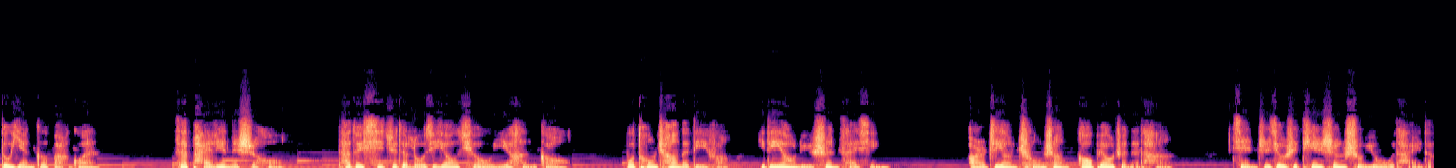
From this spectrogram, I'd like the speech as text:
都严格把关。在排练的时候，他对戏剧的逻辑要求也很高，不通畅的地方一定要捋顺才行。而这样崇尚高标准的他，简直就是天生属于舞台的。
